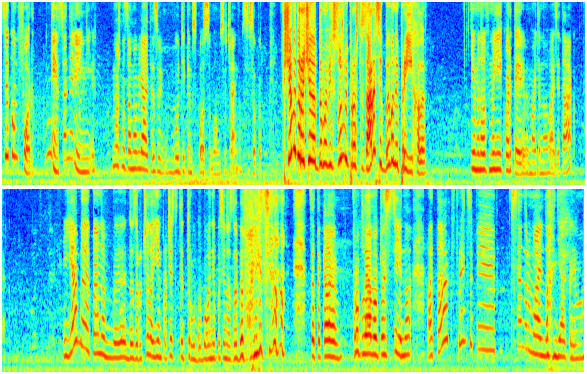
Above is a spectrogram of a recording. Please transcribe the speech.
Це комфорт. Ні, це не лінії. Можна замовляти з будь-яким способом, звичайно, все супер. Що ви доручили б домовій службі просто зараз, якби вони приїхали? Іменно в моїй квартирі ви маєте на увазі, так? Я би, певно, б дозручила їм прочистити труби, бо вони постійно забиваються. Це така проблема постійно. А так, в принципі, все нормально. Дякуємо.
